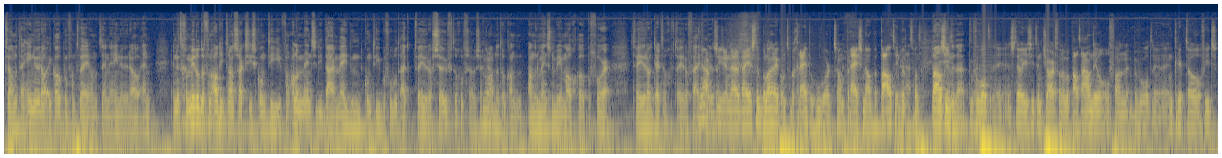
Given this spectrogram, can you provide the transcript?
201 euro. Ik koop hem van 201 euro. En in het gemiddelde van al die transacties komt hij, van alle mensen die daar meedoen, komt hij bijvoorbeeld uit op 2,70 euro of zo. Zeg maar. Ja. Omdat ook an- andere mensen hem weer mogen kopen voor 2,30 euro of 2,35 euro. ja, precies. En daarbij is het ook belangrijk om te begrijpen hoe wordt zo'n prijs nou bepaald inderdaad. Want Bepaald je ziet inderdaad. bijvoorbeeld, eh, stel je ziet een chart van een bepaald aandeel of van bijvoorbeeld eh, een crypto of iets,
